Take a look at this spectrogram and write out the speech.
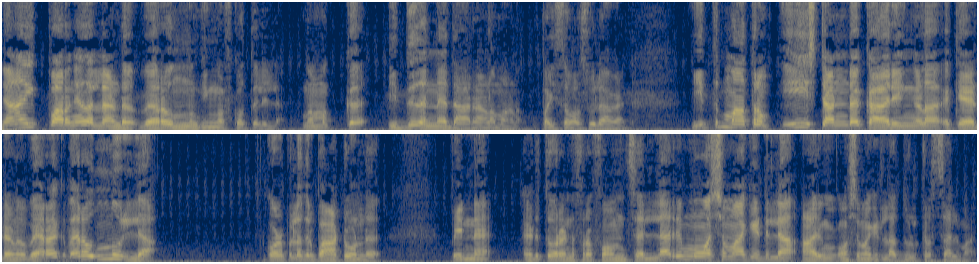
ഞാൻ ഈ പറഞ്ഞതല്ലാണ്ട് വേറെ ഒന്നും കിങ് ഓഫ് കൊത്തലില്ല നമുക്ക് ഇത് തന്നെ ധാരാളമാണ്. പൈസ വസൂലാകാൻ. ഇത് മാത്രം ഈ സ്റ്റണ്ട് കാര്യങ്ങൾ ഒക്കെ ആയിട്ടാണ്. വേറെ വേറെ ഒന്നുമില്ല. കുഴപ്പമില്ലാത്തൊരു പാട്ടുമുണ്ട് പിന്നെ എടുത്തു പറയേണ്ട പെർഫോമൻസ് എല്ലാവരും മോശമാക്കിയിട്ടില്ല ആരും മോശമാക്കിയിട്ടില്ല ദുൽഖർ സൽമാൻ.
